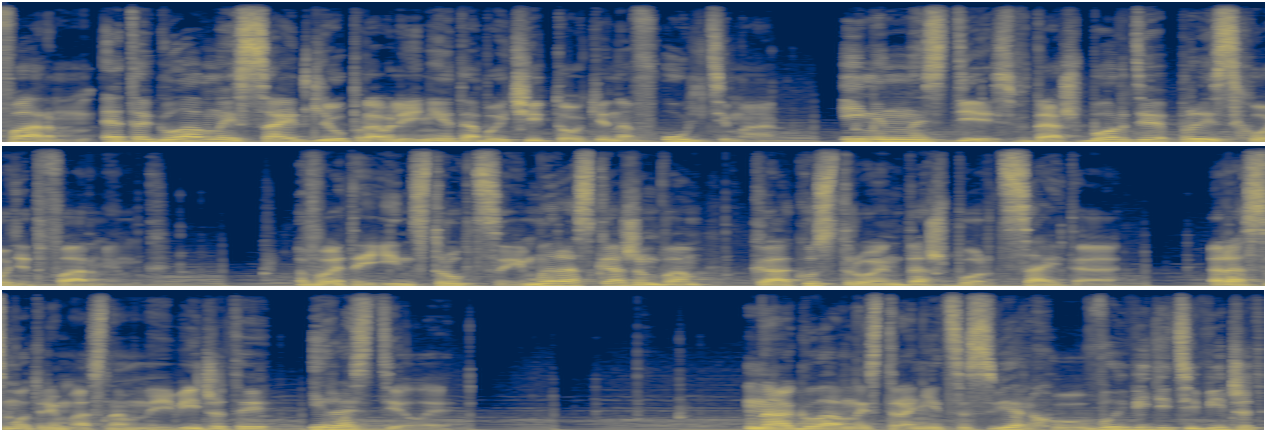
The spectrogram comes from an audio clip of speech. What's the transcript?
Farm – это главный сайт для управления добычей токенов Ultima. Именно здесь, в дашборде, происходит фарминг. В этой инструкции мы расскажем вам, как устроен дашборд сайта. Рассмотрим основные виджеты и разделы. На главной странице сверху вы видите виджет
